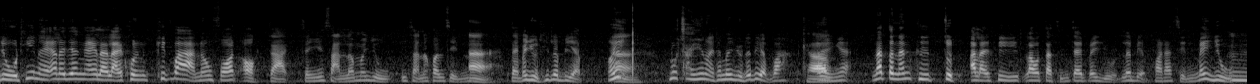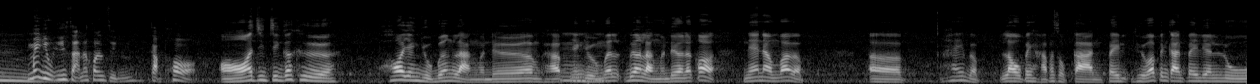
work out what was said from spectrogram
อยู่ที่ไหนอะไรยังไงหลาย ๆ คนคิดว่าน้องฟอสออกจากเสียงอีสานแล้วมาอยู่อีสานนครศรีอ่า แต่ไปอยู่ที่ระเบียบเฮ้ยอ่าลูกชายเฮียหน่อยทำไมอยู่ระเบียบวะครับ อะไรอย่างเงี้ยณตอนนั้นคือจุดอะไรที่เราตัดสินใจไปอยู่ระเบียบฟอทัศศิลป์ไม่อยู่อืมไม่อยู่อีสานนครศรีกับพ่อ อ๋อจริง ๆก็คือ พ่อยังอยู่เบื้องหลังเหมือนเดิมครับอืมยังอยู่เบื้องหลังเหมือนเดิม แล้วก็ แนะนำว่าแบบเอ่อให้แบบเราไปหาประสบการณ์ไปถือว่าเป็นการไปเรียนรู้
